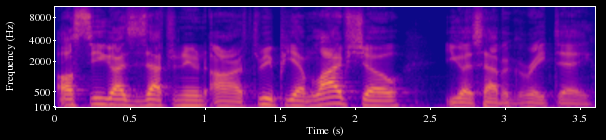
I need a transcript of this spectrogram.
I'll see you guys this afternoon on our 3 p.m. live show. You guys have a great day.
